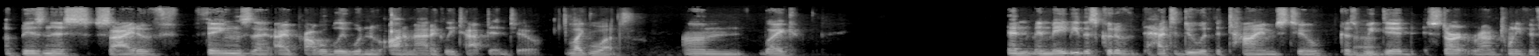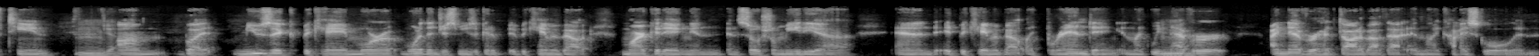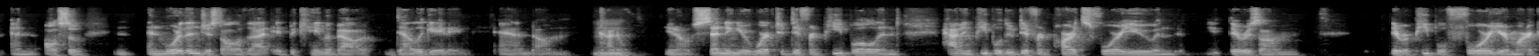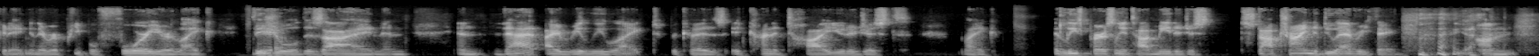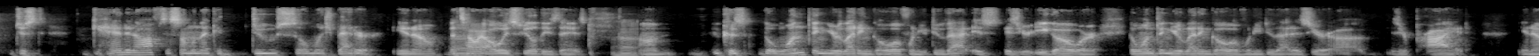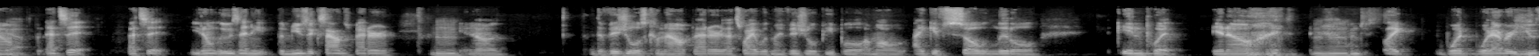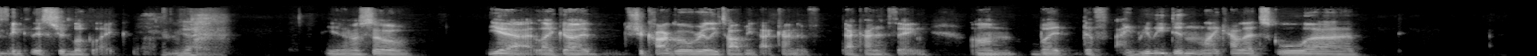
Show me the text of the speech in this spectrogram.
a business side of things that I probably wouldn't have automatically tapped into. Like what? Um, like, and and maybe this could have had to do with the times too, because uh-huh. we did start around 2015 Mm, yeah. um, but music became more more than just music. It, it became about marketing and, and social media, and it became about like branding and like we mm. never. I never had thought about that in like high school, and and also and more than just all of that, it became about delegating and um, mm. kind of you know sending your work to different people and having people do different parts for you. And there was um there were people for your marketing and there were people for your like visual yeah. design and and that I really liked because it kind of taught you to just like at least personally it taught me to just stop trying to do everything. yeah. Um just hand it off to someone that could do so much better you know? That's uh, how i uh-huh. always feel these days. Uh, um, because the one thing you're letting go of when you do that is is your ego or the one thing you're letting go of when you do that is your uh, is your pride you know? Yeah. but that's it. That's it. You don't lose any the music sounds better. Mm. you know the visuals come out better. That's why with my visual people i'm all i give so little input you know? Mm-hmm. i'm just like what whatever you think this should look like. Yeah. You know, so yeah, like uh Chicago really taught me that kind of that kind of thing. Um, mm-hmm. but the I really didn't like how that school uh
